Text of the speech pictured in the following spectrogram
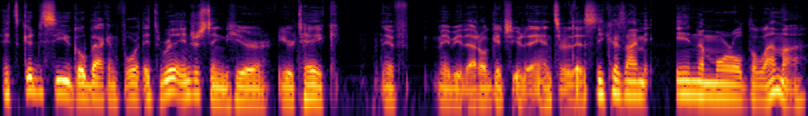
It's good to see you go back and forth. It's really interesting to hear your take. If maybe that'll get you to answer this. Because I'm in a moral dilemma.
